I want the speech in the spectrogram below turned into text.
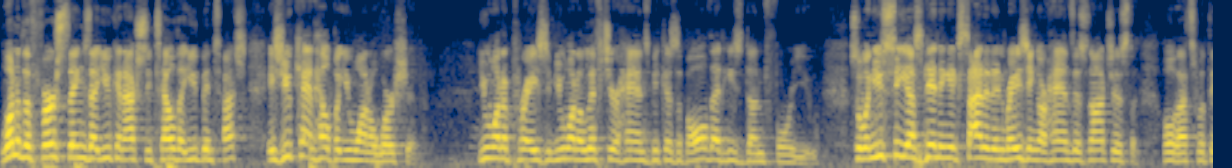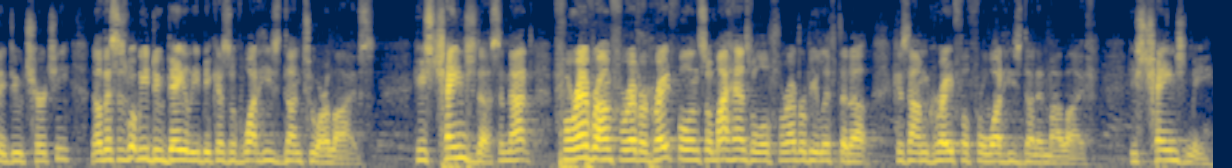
one of the first things that you can actually tell that you've been touched is you can't help but you want to worship. You want to praise Him. You want to lift your hands because of all that He's done for you. So when you see us getting excited and raising our hands, it's not just, oh, that's what they do churchy. No, this is what we do daily because of what He's done to our lives. He's changed us, and that forever, I'm forever grateful, and so my hands will forever be lifted up because I'm grateful for what He's done in my life. He's changed me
